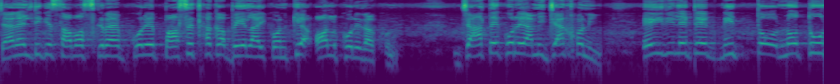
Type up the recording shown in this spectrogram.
চ্যানেলটিকে সাবস্ক্রাইব করে পাশে থাকা বেল আইকনকে অল করে রাখুন। যাতে করে আমি যখনই এই রিলেটেড নিত্য নতুন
